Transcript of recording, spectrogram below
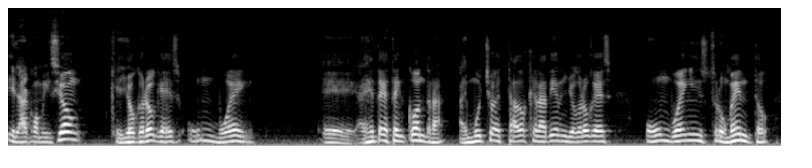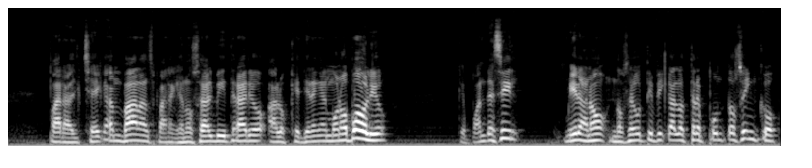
y la comisión, que yo creo que es un buen, eh, hay gente que está en contra, hay muchos estados que la tienen, yo creo que es un buen instrumento para el check and balance, para que no sea arbitrario a los que tienen el monopolio, que puedan decir, mira, no, no se justifican los 3.5,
